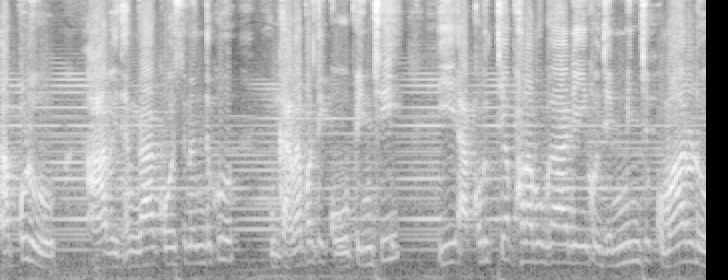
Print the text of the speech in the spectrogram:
అప్పుడు ఆ విధంగా కోసినందుకు గణపతి కోపించి ఈ అకృత్య ఫలముగా నీకు జన్మించి కుమారుడు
